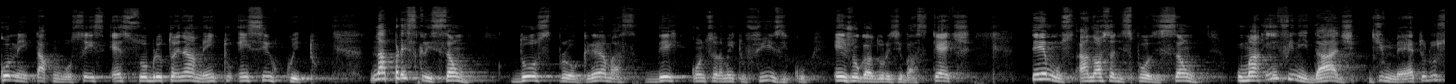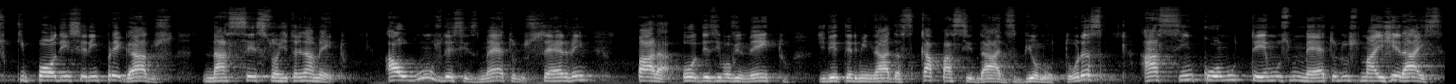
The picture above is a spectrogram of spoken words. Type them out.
comentar com vocês é sobre o treinamento em circuito. Na prescrição, dos programas de condicionamento físico em jogadores de basquete, temos à nossa disposição uma infinidade de métodos que podem ser empregados nas sessões de treinamento. Alguns desses métodos servem para o desenvolvimento de determinadas capacidades biomotoras, assim como temos métodos mais gerais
